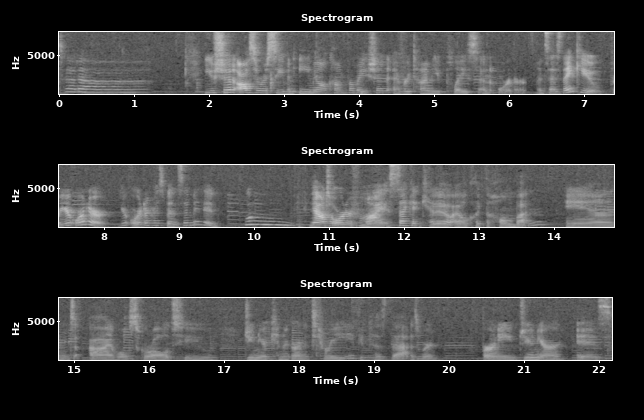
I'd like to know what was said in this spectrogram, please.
Ta-da! You should also receive an email confirmation every time you place an order and says thank you for your order. Your order has been submitted. Woo! Now to order for my second kiddo, I will click the home button and I will scroll to junior kindergarten 3 because that is where Bernie Jr. is.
